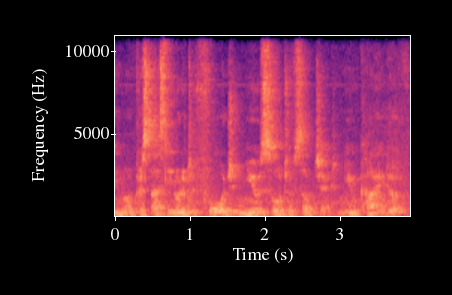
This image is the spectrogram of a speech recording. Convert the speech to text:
in order, precisely in order to forge a new sort of subject, a new kind of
